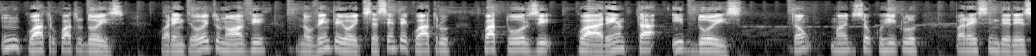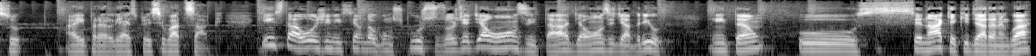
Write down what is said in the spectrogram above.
1442. 48 9 98 64 14 42. Então, mande o seu currículo para esse endereço aí para aliás para esse WhatsApp. Quem está hoje iniciando alguns cursos, hoje é dia 11, tá? Dia 11 de abril. Então, os Senac aqui de Araranguá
